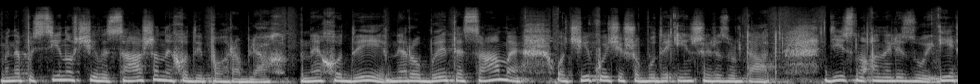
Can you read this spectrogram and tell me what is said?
Мене постійно вчили Саша, не ходи по граблях, не ходи, не роби те саме, очікуючи, що буде інший результат. Дійсно аналізуй. І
